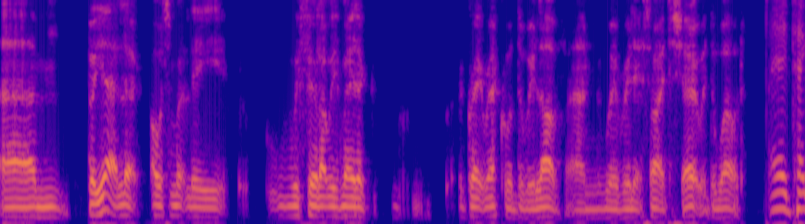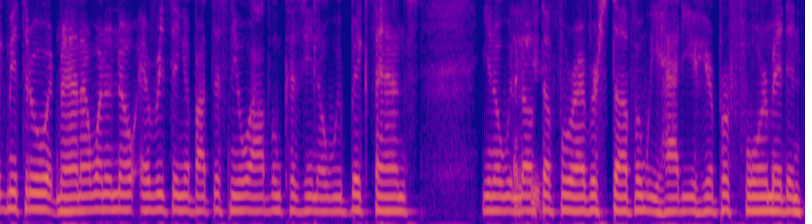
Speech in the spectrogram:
Um, but yeah, look, ultimately, we feel like we've made a, a great record that we love, and we're really excited to share it with the world. Hey, take me through it, man. I want to know everything about this new album because you know we're big fans. You know we Thank love you. the Forever stuff, and we had you here perform it, and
